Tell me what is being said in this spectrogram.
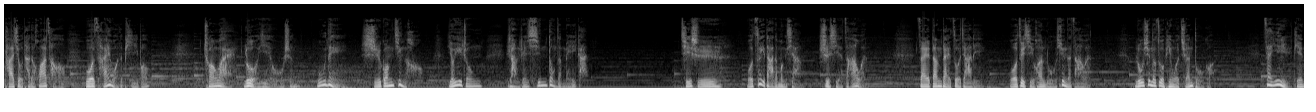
她绣她的花草，我裁我的皮包。窗外落叶无声，屋内时光静好，有一种让人心动的美感。其实，我最大的梦想是写杂文。在当代作家里，我最喜欢鲁迅的杂文。鲁迅的作品我全读过。在阴雨天，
